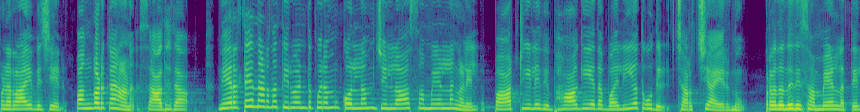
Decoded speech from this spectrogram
പിണറായി വിജയൻ പങ്കെടുക്കാനാണ് സാധ്യത. നേരത്തെ നടന്ന തിരുവനന്തപുരം കൊല്ലം ജില്ലാ സമ്മേളനങ്ങളിൽ പാർട്ടിയിലെ വിഭാഗീയത വലിയ തോതിൽ ചർച്ചയായിരുന്നു. പ്രതിനിധി സമ്മേളനത്തിൽ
